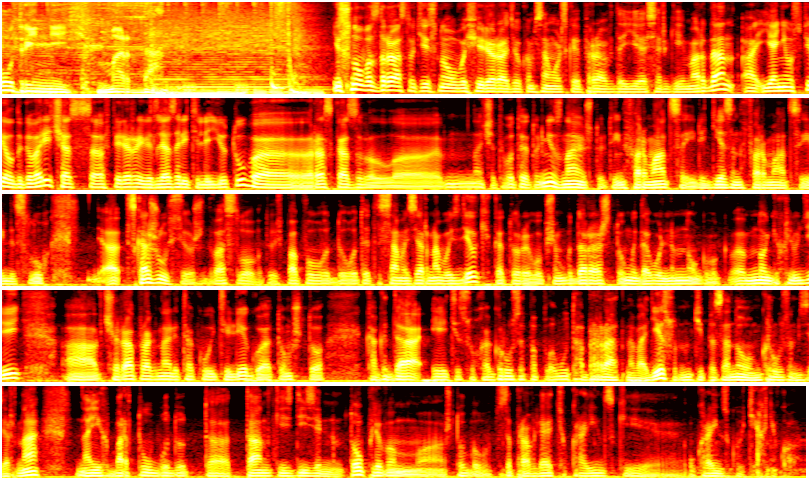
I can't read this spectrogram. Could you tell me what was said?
Утренний Мардан. И снова здравствуйте, и снова в эфире радио «Комсомольская правда». Я Сергей Мордан. А я не успел договорить, сейчас э, в перерыве для зрителей Ютуба э, рассказывал, э, значит, вот эту, не знаю, что это информация или дезинформация, или слух. А, скажу все же два слова, то есть по поводу вот этой самой зерновой сделки, которая, в общем, будоражит умы довольно много, многих людей. А вчера прогнали такую телегу о том, что когда эти сухогрузы поплывут обратно в Одессу, ну, типа за новым грузом зерна, на их борту будут а, танки с дизельным топливом, а, чтобы заправлять украинские, украинскую технику.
